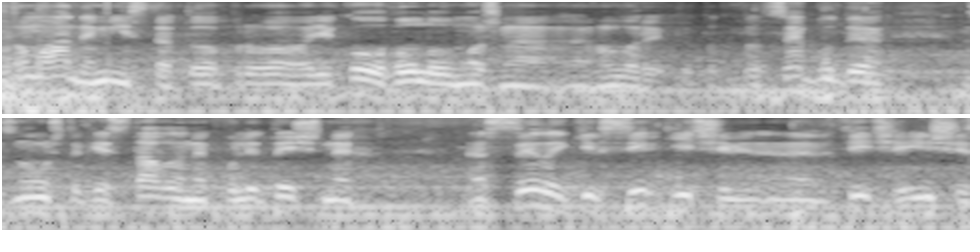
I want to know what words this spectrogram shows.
громади міста, то про якого голову можна е, говорити. Тобто це буде знову ж таки ставлених політичних сил, які всі в тій чи, в тій чи іншій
